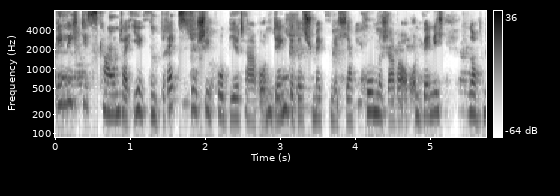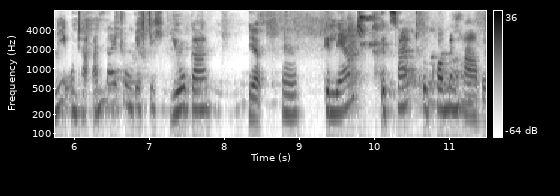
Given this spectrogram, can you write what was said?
Billig-Discounter irgendeinen Drecks-Sushi probiert habe und denke, das schmeckt nicht, ja komisch aber auch. Und wenn ich noch nie unter Anleitung richtig Yoga Ja. gelernt, gezeigt bekommen habe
